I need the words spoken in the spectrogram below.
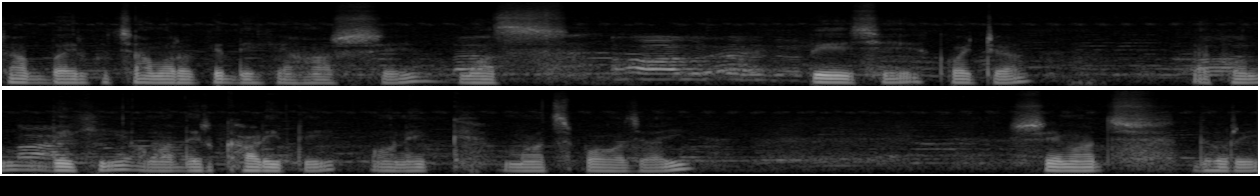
সাপ বাইর করছে, আমারকে দেখে হাসছে, মাছ পেয়েছে কয়টা এখন দেখি আমাদের খাড়িতে অনেক মাছ পাওয়া যায়। সে মাছ ধরে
